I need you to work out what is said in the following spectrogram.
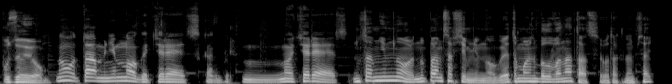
пузырем. Ну, там немного теряется, как бы, но теряется. Ну, там немного, ну, прям совсем немного. Это можно было в аннотации вот так написать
